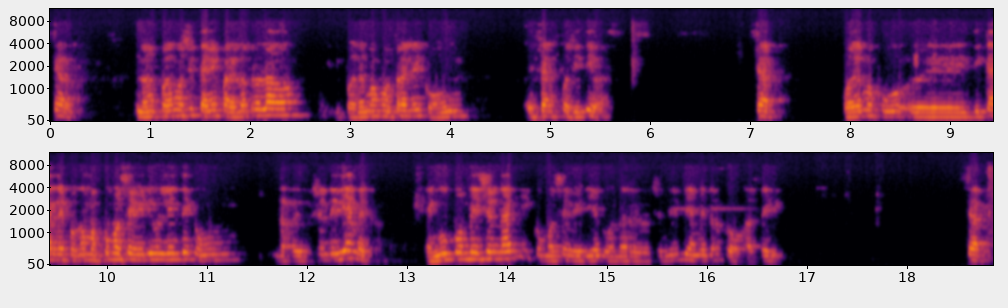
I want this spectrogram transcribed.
¿Cierto? Nos podemos ir también para el otro lado y podemos mostrarle con un, esferas positivas. ¿Cierto? Podemos eh, indicarle, pongamos, cómo se vería un lente con un- una reducción de diámetro en un convencional y cómo se vería con una reducción de diámetro con un. ¿Cierto?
